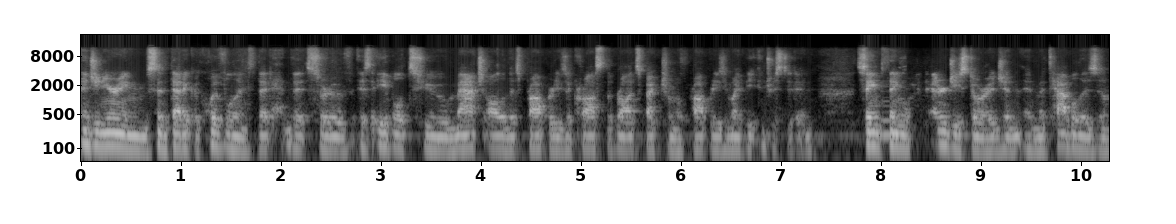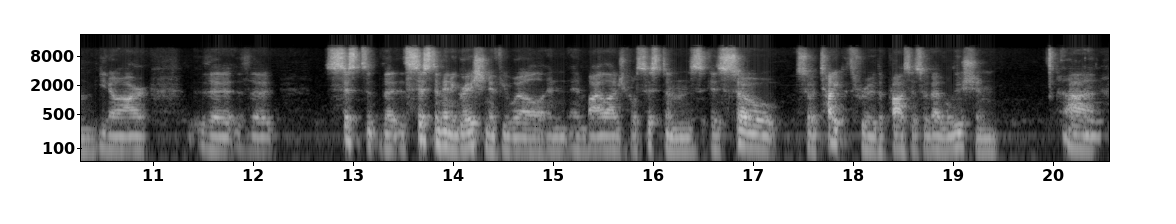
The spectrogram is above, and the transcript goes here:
engineering synthetic equivalent that that sort of is able to match all of its properties across the broad spectrum of properties you might be interested in. Same thing mm-hmm. with energy storage and, and metabolism. You know, our the the system the system integration if you will and, and biological systems is so so tight through the process of evolution uh, mm-hmm.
